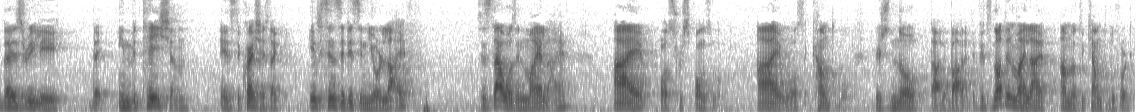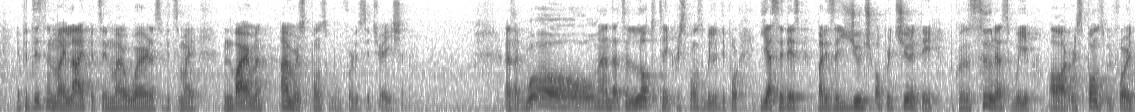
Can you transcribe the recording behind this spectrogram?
that is really the invitation is the question is like if since it is in your life, since that was in my life, I was responsible. I was accountable. There's no doubt about it. If it's not in my life, I'm not accountable for it. If it is in my life, it's in my awareness, if it's in my environment, I'm responsible for the situation. And it's like, whoa, man, that's a lot to take responsibility for. Yes, it is, but it's a huge opportunity because as soon as we are responsible for it,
